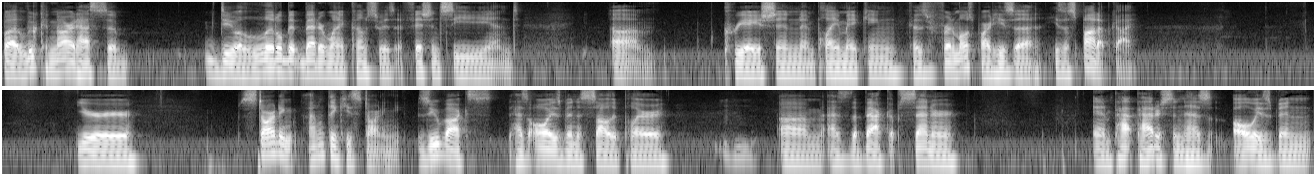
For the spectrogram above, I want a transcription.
But Luke Kennard has to do a little bit better when it comes to his efficiency and um, creation and playmaking because for the most part he's a he's a spot up guy. You're starting. I don't think he's starting. Zubac has always been a solid player um, as the backup center, and Pat Patterson has always been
